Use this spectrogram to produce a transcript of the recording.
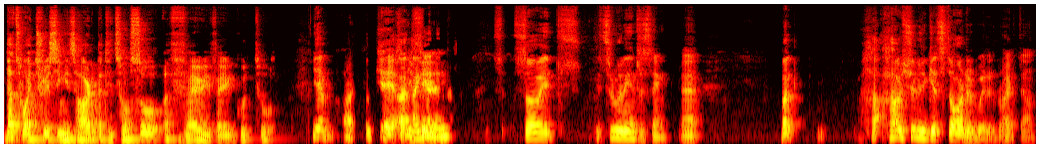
that's why tracing is hard, but it's also a very very good tool. yeah. Right. Okay. So I, I get it. So it's it's really interesting. Uh, but how, how should we get started with it right now?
